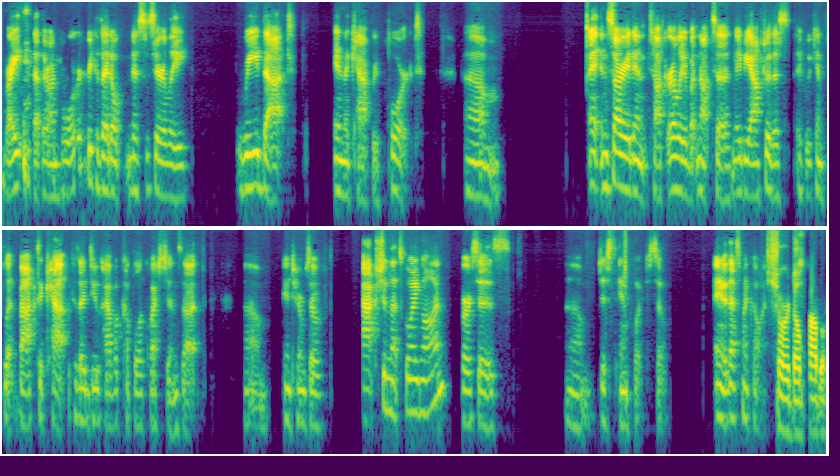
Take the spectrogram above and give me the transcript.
right? that they're on board because I don't necessarily read that in the CAP report. Um, and, and sorry I didn't talk earlier, but not to maybe after this, if we can flip back to CAP because I do have a couple of questions that, um, in terms of action that's going on versus um, just input. So anyway, that's my comment. Sure, no problem.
